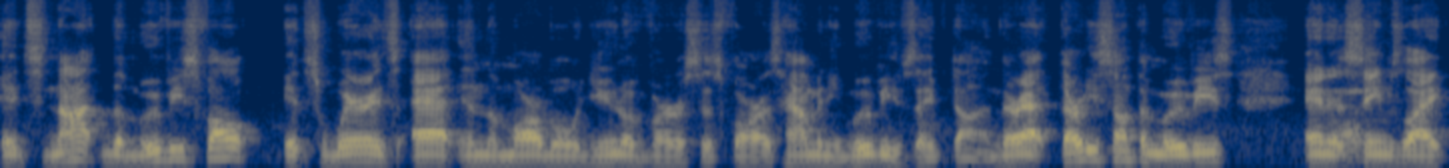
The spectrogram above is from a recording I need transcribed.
it's not the movie's fault. It's where it's at in the Marvel universe as far as how many movies they've done. They're at 30 something movies, and it seems like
